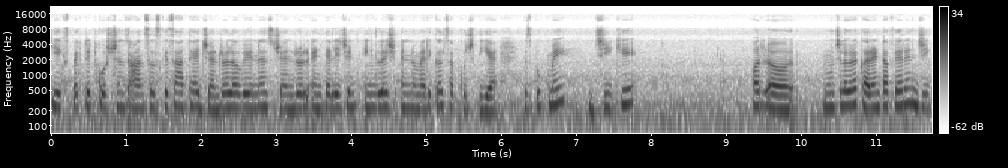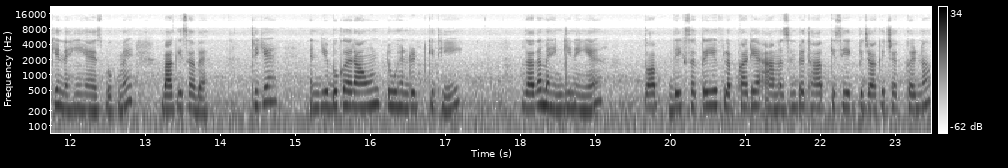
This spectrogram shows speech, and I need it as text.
कि एक्सपेक्टेड क्वेश्चंस आंसर्स के साथ है general awareness general intelligent English and numerical सब कुछ दिया है। इस बुक में जी के और मुझे लग रहा है करंट अफेयर एंड जी के नहीं है इस बुक में बाकी सब है। ठीक है? एंड ये बुक अराउंड टू हंड्रेड की थी। ज़्यादा महँगी नहीं है। तो आप देख सकते हैं ये फ्लिपकार्ट या अमेजन पे था आप किसी एक पे जाके चेक करना।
